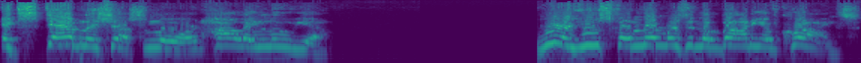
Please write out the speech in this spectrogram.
Establish us, Lord. Hallelujah. We are useful members in the body of Christ.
